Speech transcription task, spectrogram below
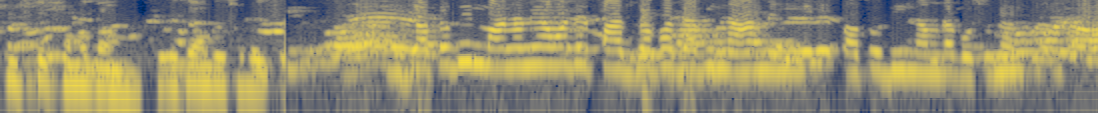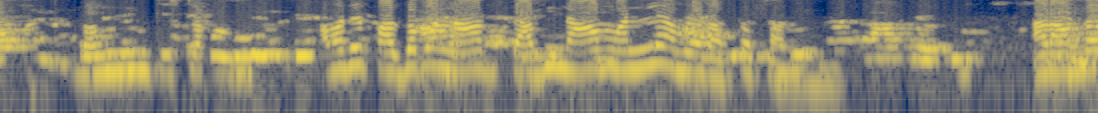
সুস্থ সমাধান এটা আমরা সবাই। যতদিন মাননীয় আমাদের পাঁচ দফা দাবি না মেনে নেবে, ততদিন আমরা বসে থাকব চেষ্টা করব আমাদের পাঁচ দফা না দাবি না মানলে আমরা রাস্তা ছাড়বো। আর আমরা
